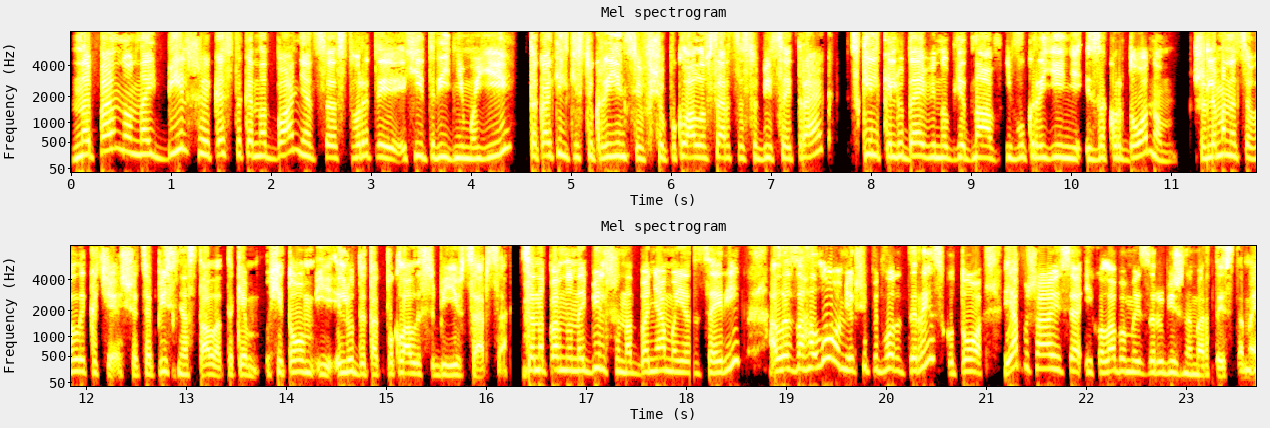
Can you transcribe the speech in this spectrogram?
Напевно, найбільше якесь таке надбання це створити хіт рідні мої. Така кількість українців, що поклало в серце собі цей трек, скільки людей він об'єднав і в Україні, і за кордоном. Що для мене це велика честь, що ця пісня стала таким хітом, і люди так поклали собі її в серце. Це напевно найбільше надбання моє за цей рік. Але загалом, якщо підводити риску, то я пишаюся і колабами із зарубіжними артистами,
